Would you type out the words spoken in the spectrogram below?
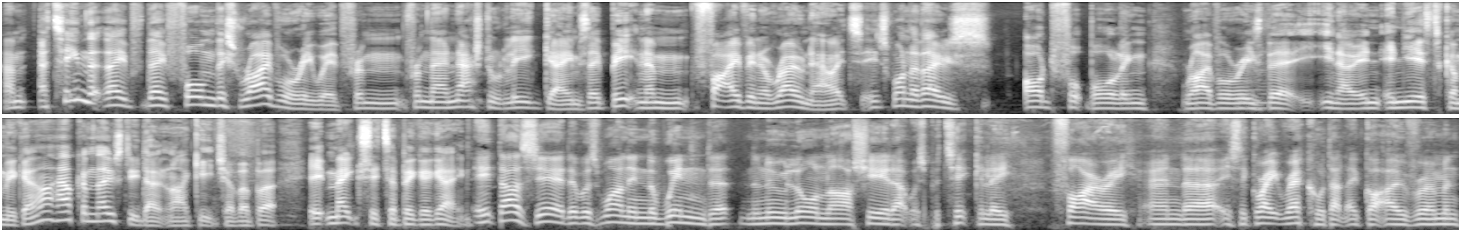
um, a team that they've they've formed this rivalry with from from their National League games. They've beaten them five in a row now. It's it's one of those odd footballing rivalries that you know in, in years to come you go oh how come those two don't like each other but it makes it a bigger game It does, yeah. There was one in the wind at the new lawn last year that was particularly fiery, and uh, it's a great record that they've got over them. And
